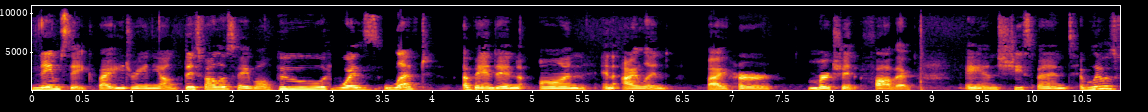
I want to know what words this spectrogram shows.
Namesake by Adrienne Young. This follows Fable, who was left abandoned on an island by her merchant father and she spent, I believe it was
